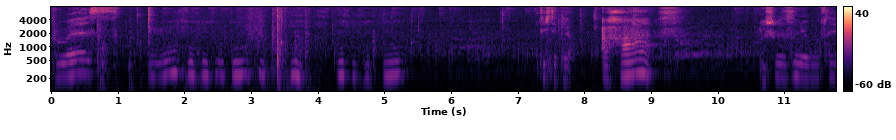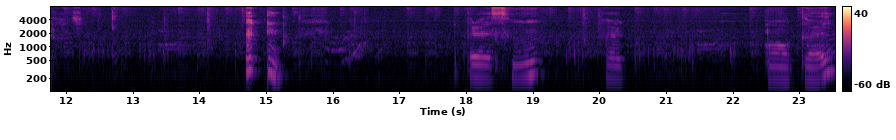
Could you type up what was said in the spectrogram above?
Press. Coś takie. Aha! Już rozumiem o co chodzi. Press. Hard. Okej.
